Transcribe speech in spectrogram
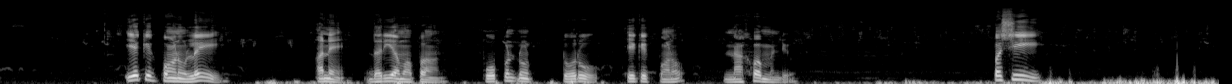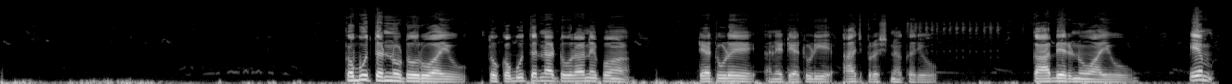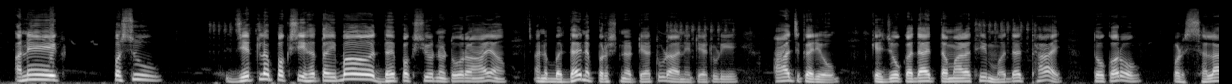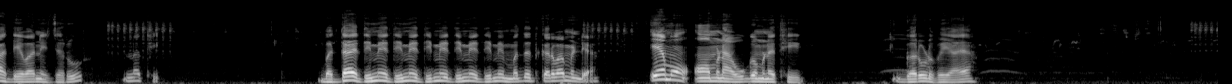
એક એક પાણું લઈ અને દરિયામાં પણ પોપટનું ટોરું એક એક પાણો નાખવા માંડ્યું. પછી કબૂતરનું ટોરું આવ્યું. તો કબૂતરના ટોરાને પણ ટેટુડે અને ટેટુડીએ આ જ પ્રશ્ન કર્યો. કાબેરનું આવ્યું. એમ અનેક પશુ, જેટલા પક્ષી હતા એ બધા પક્ષીઓના ટોરા આવ્યા અને બધાને પ્રશ્ન ટેટુડા અને ટેટુડીએ આ જ કર્યો કે જો કદાચ તમારાથી મદદ થાય તો કરો, પણ સલાહ દેવાની જરૂર નથી. બધાએ ધીમે ધીમે ધીમે ધીમે ધીમે મદદ કરવા માંડ્યા. એમો ઓમણા ઉગમણેથી ગરુડભાઈ આવ્યા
